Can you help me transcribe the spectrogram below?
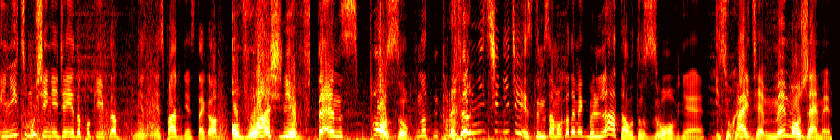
i nic mu się nie dzieje, dopóki no, nie, nie spadnie z tego. O właśnie w ten sposób! No, no nic się nie dzieje z tym samochodem, jakby latał dosłownie. I słuchajcie, my możemy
